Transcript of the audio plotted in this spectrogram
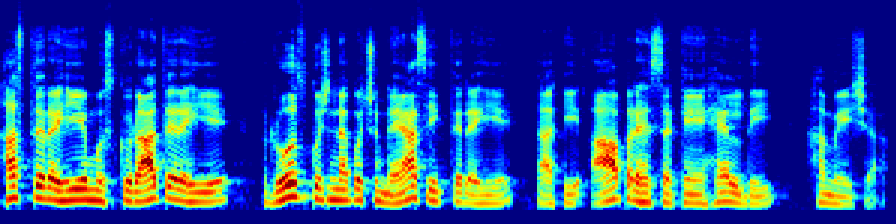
हँसते रहिए, मुस्कुराते रहिए, रोज़ कुछ ना कुछ नया सीखते रहिए, ताकि आप रह सकें हेल्दी हमेशा।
